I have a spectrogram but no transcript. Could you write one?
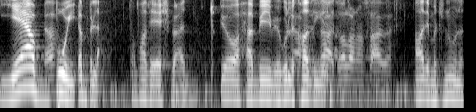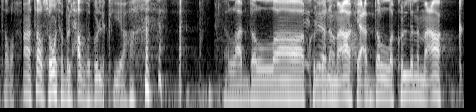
يا بوي أبلع. طب هذه إيش بعد؟ يا حبيبي أقول لك هذه والله إنها صعبة. هذه مجنونة ترى. أنا ترى سويتها بالحظ أقول لك إياها. يلا عبد الله كلنا معاك يا عبد الله كلنا معاك.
